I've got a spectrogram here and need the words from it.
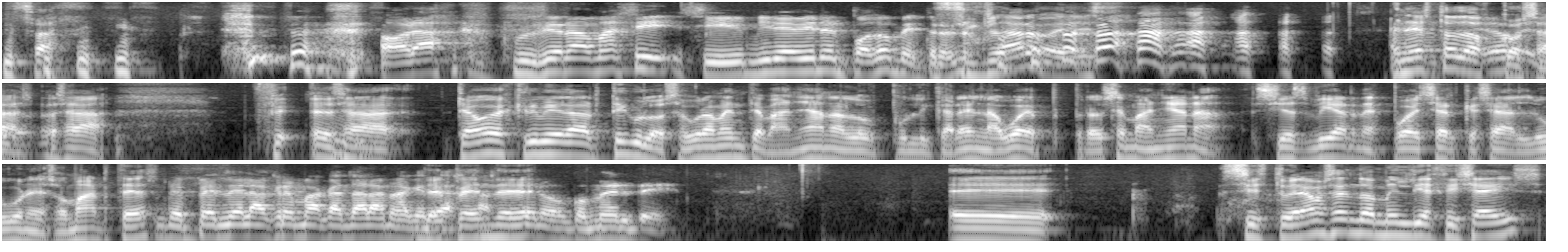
O sea, Ahora funciona más si, si mide bien el podómetro, ¿no? sí, claro, es. En esto dos cosas. O sea, o sea, tengo que escribir el artículo, seguramente mañana lo publicaré en la web, pero ese mañana, si es viernes, puede ser que sea el lunes o martes. Depende de la crema catalana que te Depende- hagas hacer o comerte. Eh, si estuviéramos en 2016,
